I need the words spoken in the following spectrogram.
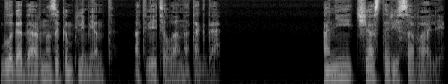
Благодарна за комплимент», — ответила она тогда. Они часто рисовали.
